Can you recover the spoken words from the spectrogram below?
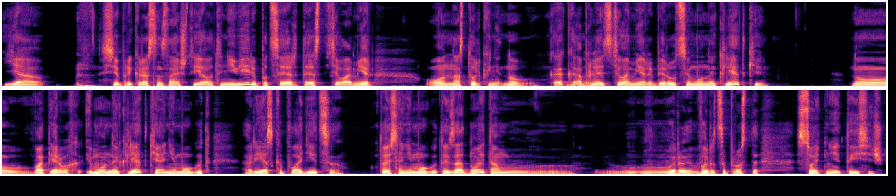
Я все прекрасно знают, что я в это не верю. ПЦР-тест теломер, он настолько... Не... Ну, как определяются теломеры? Берутся иммунные клетки. Ну, во-первых, иммунные клетки, они могут резко плодиться. То есть они могут из одной там вырыться просто сотни тысяч.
